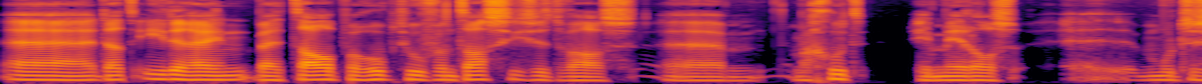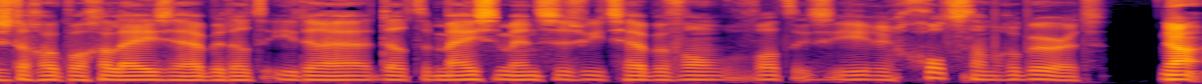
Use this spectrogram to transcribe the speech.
Uh, dat iedereen bij Talpen roept hoe fantastisch het was. Um, maar goed, inmiddels moeten ze toch ook wel gelezen hebben dat, iedereen, dat de meeste mensen zoiets hebben van wat is hier in godsnaam gebeurd. Ja,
